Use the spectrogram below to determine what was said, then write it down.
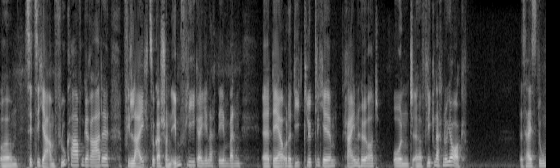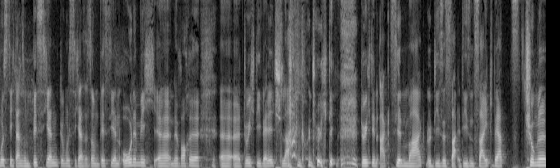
ähm, sitze ich ja am Flughafen gerade, vielleicht sogar schon im Flieger, je nachdem, wann äh, der oder die Glückliche reinhört und äh, fliegt nach New York. Das heißt, du musst dich dann so ein bisschen, du musst dich also so ein bisschen ohne mich äh, eine Woche äh, äh durch die Welt schlagen und durch den, durch den Aktienmarkt und dieses, diesen Seitwärtsdschungel.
